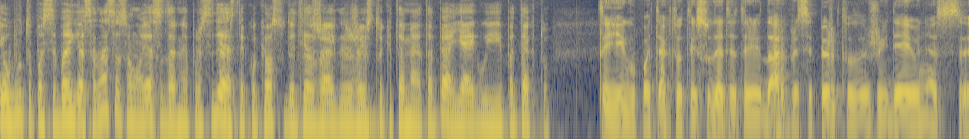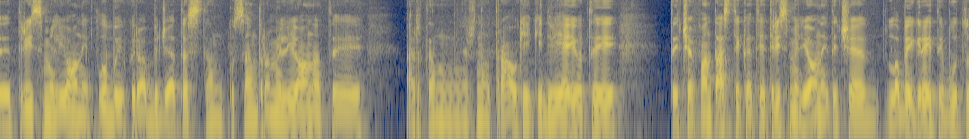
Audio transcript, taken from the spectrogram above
jau būtų pasibaigęs senas sezonas, naujasis dar neprasidės. Tai kokios sudėties žalgiris žaistų kitame etape, jeigu jį patektų. Tai jeigu patektų, tai sudėti, tai dar prisipirktų žaidėjų, nes e, 3 milijonai klubui, kurio biudžetas ten pusantro milijono, tai ar ten, nežinau, traukia iki dviejų, tai, tai čia fantastika, tie 3 milijonai, tai čia labai greitai būtų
